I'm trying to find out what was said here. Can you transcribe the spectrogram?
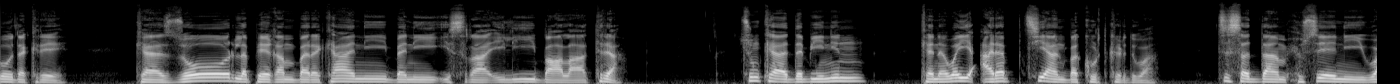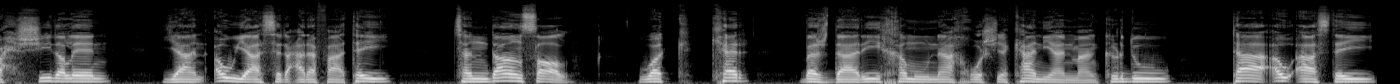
بۆ دەکرێ کە زۆر لە پێغەمبەرەکانی بەنی ئیسرائیلی باڵاترە چونکە دەبینن کە نەوەی عەرەب چیان بە کورد کردووە چ سەدام حوسێنی وەحشی دەڵێن یان ئەو یاسر عەرەفاتەی چەندان ساڵ وەک کەر بەشداری خەم و ناخۆشیەکانیانمان کرد و تا ئەو ئاستەی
